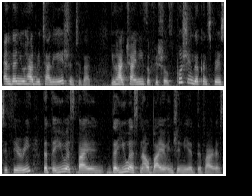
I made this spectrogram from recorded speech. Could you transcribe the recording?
And then you had retaliation to that. You had Chinese officials pushing the conspiracy theory that the US, bio, the US now bioengineered the virus.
